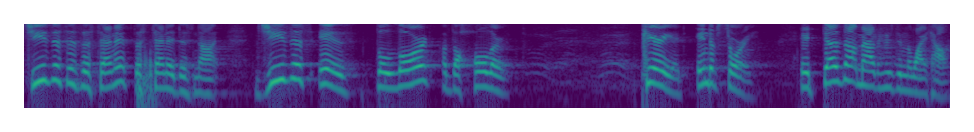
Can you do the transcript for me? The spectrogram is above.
Jesus is the Senate, the Senate is not. Jesus is the Lord of the whole earth. Period. End of story. It does not matter who's in the White House.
